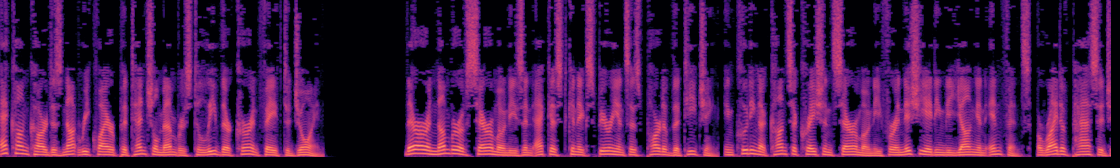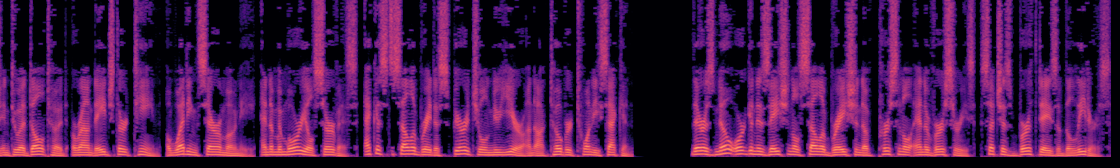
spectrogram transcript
Eckankar does not require potential members to leave their current faith to join. There are a number of ceremonies an ekist can experience as part of the teaching, including a consecration ceremony for initiating the young and infants, a rite of passage into adulthood around age 13, a wedding ceremony, and a memorial service. Ekists celebrate a spiritual new year on October 22. There is no organizational celebration of personal anniversaries, such as birthdays of the leaders.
